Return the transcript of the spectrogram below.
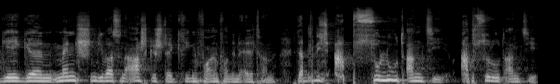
gegen Menschen, die was in den Arsch gesteckt kriegen, vor allem von den Eltern. Da bin ich absolut anti. Absolut anti.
